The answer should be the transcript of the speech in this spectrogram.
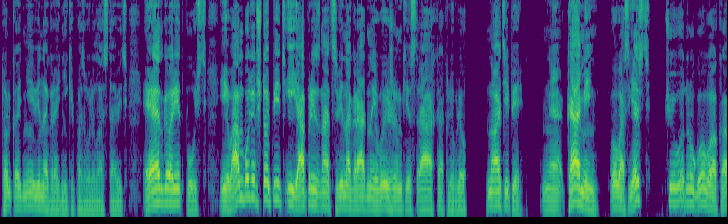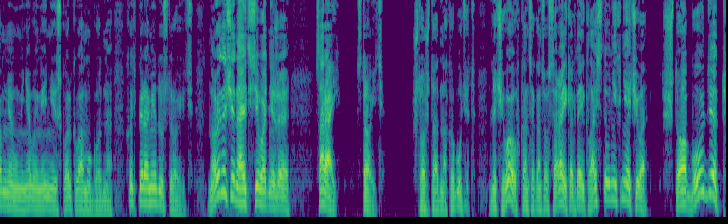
Только одни виноградники позволила оставить. Эд говорит, пусть. И вам будет что пить, и я, признаться, виноградные выжимки страх как люблю. Ну а теперь камень у вас есть? Чего другого, а камня у меня в имении сколько вам угодно. Хоть пирамиду строить. Ну и начинайте сегодня же сарай строить. Что же это, однако, будет? Для чего, в конце концов, сарай, когда и класть-то в них нечего? «Что будет?»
